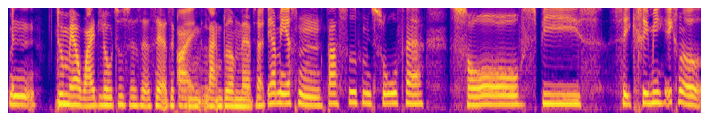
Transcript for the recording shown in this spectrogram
men Du er mere White Lotus, jeg ser, ser altså klokken langt ud om natten. jeg er mere sådan, bare sidde på min sofa, sove, spise, se krimi. Ikke sådan noget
